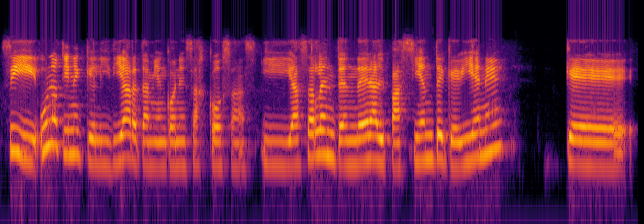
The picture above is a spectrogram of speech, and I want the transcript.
Sí, uno tiene que lidiar también con esas cosas y hacerle entender al paciente que viene que,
